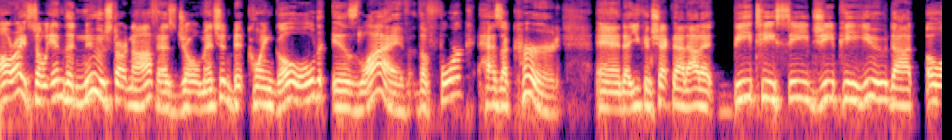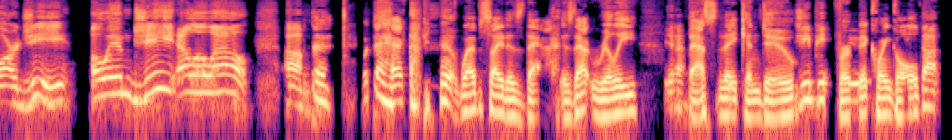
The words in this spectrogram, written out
All right. So in the news, starting off, as Joel mentioned, Bitcoin Gold is live. The fork has occurred. And uh, you can check that out at btcgpu.org. OMG, LOL. Um, What the heck website is that? Is that really yeah. best they can do GPU. for Bitcoin Gold? dot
